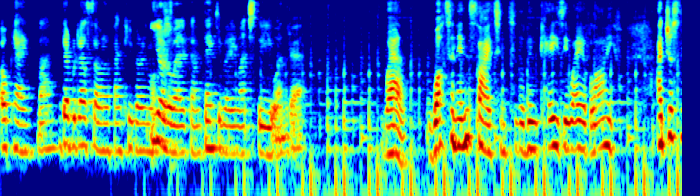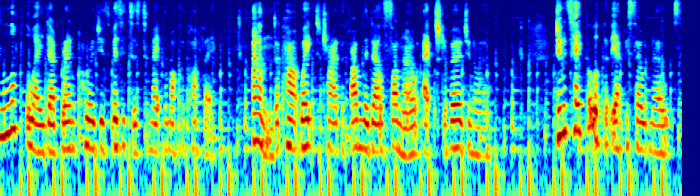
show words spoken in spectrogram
Okay. bye. Deborah Del Sono, thank you very much. You're welcome. Thank you very much to you, Andrea. Well, what an insight into the Lucchese way of life. I just love the way Deborah encourages visitors to make the mocha coffee, and I can't wait to try the Family Del Sono extra virgin oil. Do take a look at the episode notes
